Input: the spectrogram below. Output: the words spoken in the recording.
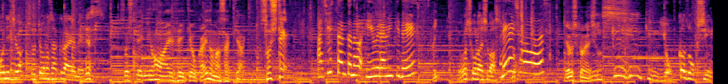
こんにちは。所長の桜井英明です。そして日本 IFA 協会の正木明。そしてアシスタントの飯村美希ですよろしくお願いします。お願いします。よろしくお願いし日ます。経平均4日続伸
